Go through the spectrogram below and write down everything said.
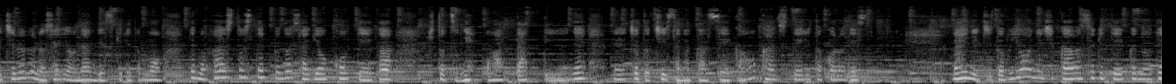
一部分の作業なんですけれどもでもファーストステップの作業工程が一つね終わったっていうね、え、ちょっと小さな達成感を感じているところです。毎日飛ぶように時間は過ぎていくので、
